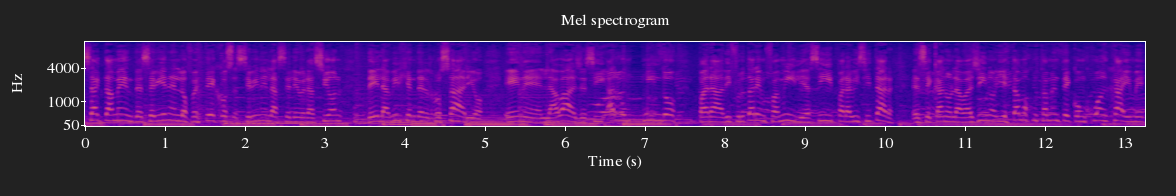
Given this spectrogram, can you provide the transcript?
Exactamente, se vienen los festejos, se viene la celebración de la Virgen del Rosario en eh, La Valle, ¿sí? algo lindo para disfrutar en familia, ¿sí? para visitar el secano lavallino y estamos justamente con Juan Jaime,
